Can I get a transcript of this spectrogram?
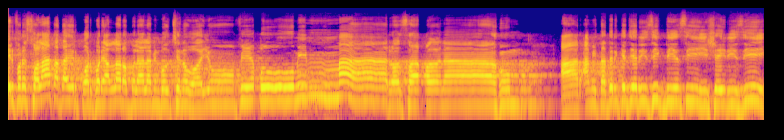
এরপরে সলাত আদায়ের পর পরে আল্লাহ রব্বুল আলমিন বলছেন আর আমি তাদেরকে যে রিজিক দিয়েছি, সেই রিজিক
